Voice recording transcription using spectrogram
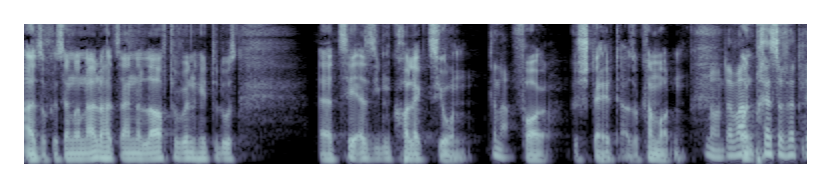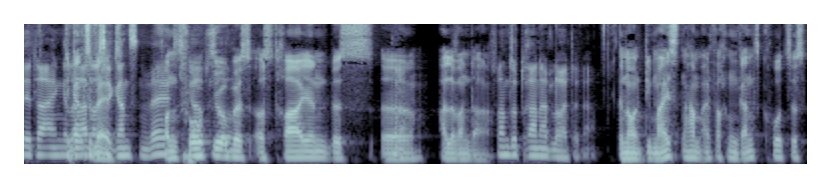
Also Cristiano Ronaldo hat seine Love to Win, Hate to Lose äh, CR7 Kollektion Genau. vorgestellt, also Klamotten. genau. Und da waren Und Pressevertreter Die eingeladen ganze aus der Welt. ganzen Welt. Von Tokio so, bis Australien bis äh, Genau. alle waren da. Es waren so 300 Leute da. Genau, und die meisten haben einfach ein ganz kurzes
